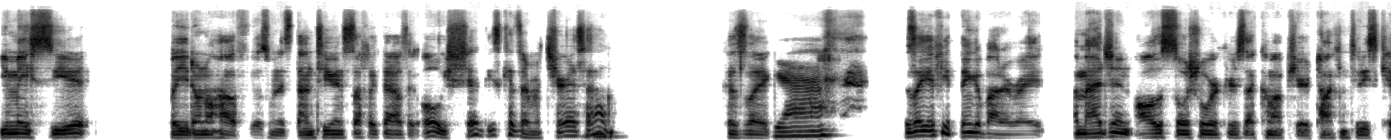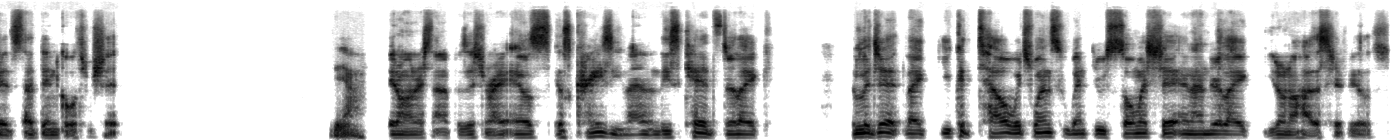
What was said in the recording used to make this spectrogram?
you may see it, but you don't know how it feels when it's done to you and stuff like that. I was like, oh shit, these kids are mature as hell. Cause like, yeah. It's like if you think about it, right? Imagine all the social workers that come up here talking to these kids that didn't go through shit. Yeah. They don't understand a position, right? It was it was crazy, man. And these kids, they're like legit, like you could tell which ones went through so much shit and they're like, you don't know how this shit feels.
